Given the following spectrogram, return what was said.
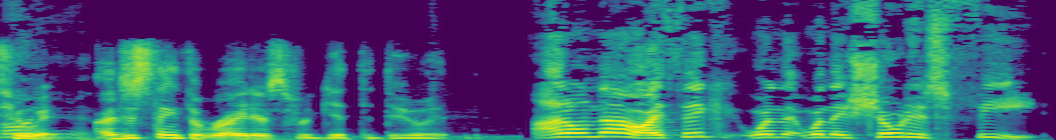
to Oh, it? I just think the writers forget to do it. I don't know. I think when they, when they showed his feet,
